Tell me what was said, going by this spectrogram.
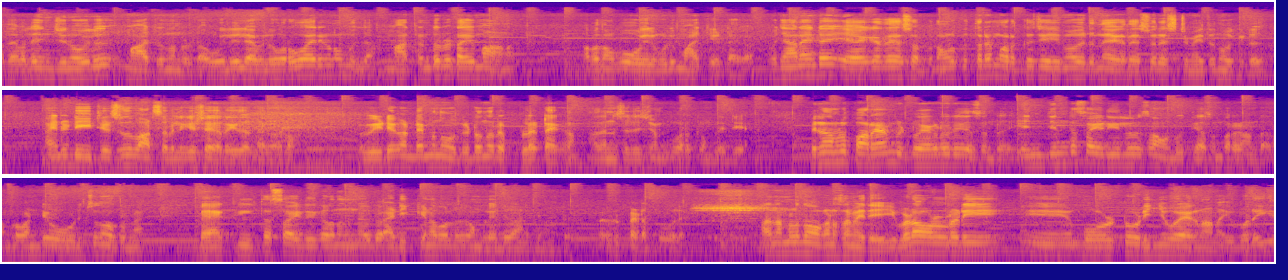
അതേപോലെ എഞ്ചിൻ ഓയിൽ മാറ്റുന്നുണ്ട് ഓയിൽ ലെവൽ കുറവ് കാര്യങ്ങളൊന്നുമില്ല. മാറ്റേണ്ട ഒരു ടൈമാണ് അപ്പോൾ നമുക്ക് ഓയിലും കൂടി മാറ്റിയിട്ടേക്കാം. അപ്പോൾ ഞാൻ അതിന്റെ ഏകദേശം അപ്പോൾ നമുക്ക് ഇത്രയും വർക്ക് ചെയ്യുമ്പോൾ വരുന്ന ഏകദേശം ഒരു എസ്റ്റിമേറ്റ് നോക്കിയിട്ട് അതിന്റെ ഡീറ്റെയിൽസ് വാട്സപ്പിലേക്ക് ഷെയർ ചെയ്തിട്ടേക്കാം കേട്ടോ. വീഡിയോ കണ്ടുമ്പോൾ നോക്കിയിട്ട് ഒന്ന് റിപ്ലൈ ഇട്ടേക്കാം. അതനുസരിച്ച് നമുക്ക് വർക്ക് കംപ്ലീറ്റ് ചെയ്യാം. പിന്നെ നമ്മൾ പറയാൻ വിട്ടു ഒരു കേസുണ്ട് എഞ്ചിന്റെ സൈഡിൽ ഒരു സൗണ്ട് വ്യത്യാസം പറയാനുണ്ട് നമ്മൾ വണ്ടി ഓടിച്ച് നോക്കുമ്പോൾ ബാക്കിലത്തെ സൈഡിൽ കിടന്ന് ഒരു അടിക്കണ പോലെ ഒരു കംപ്ലൈന്റ് കാണിക്കുന്നുണ്ട്. പോലെ. അത് നമ്മൾ നോക്കുന്ന സമയത്ത് ഇവിടെ ഓൾറെഡി ബോൾട്ട് ഒടിഞ്ഞു പോയേക്കണാണ് ഇവിടെ ഈ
